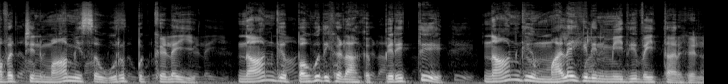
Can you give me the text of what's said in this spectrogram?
அவற்றின் மாமிச உறுப்புகளை நான்கு பகுதிகளாக பிரித்து நான்கு மலைகளின் மீது வைத்தார்கள்.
